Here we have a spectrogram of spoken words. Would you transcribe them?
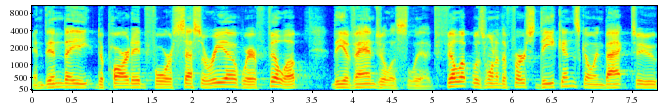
and then they departed for Caesarea, where Philip, the evangelist, lived. Philip was one of the first deacons, going back to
